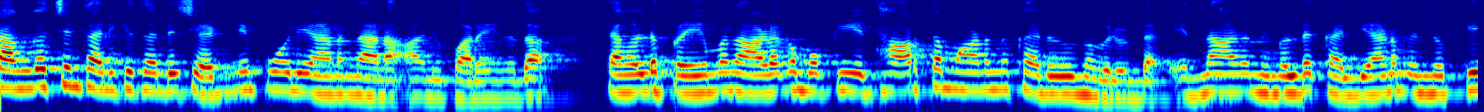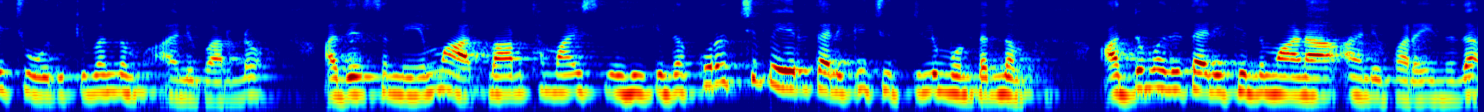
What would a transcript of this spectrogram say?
തങ്കച്ചൻ തനിക്ക് തന്റെ ചേട്ടനെ പോലെയാണെന്നാണ് അനു പറയുന്നത്. തങ്ങളുടെ പ്രേമ നാടകമൊക്കെ യഥാർത്ഥമാണെന്ന് കരുതുന്നവരുണ്ട്. എന്നാണ് നിങ്ങളുടെ കല്യാണം എന്നൊക്കെ ചോദിക്കുമെന്നും അനു പറഞ്ഞു. അതേസമയം ആത്മാർത്ഥമായി സ്നേഹിക്കുന്ന കുറച്ച് പേര് തനിക്ക് ചുറ്റിലുമുണ്ടെന്നും അതുമതി തനിക്കെന്നുമാണ് അനു പറയുന്നത്.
